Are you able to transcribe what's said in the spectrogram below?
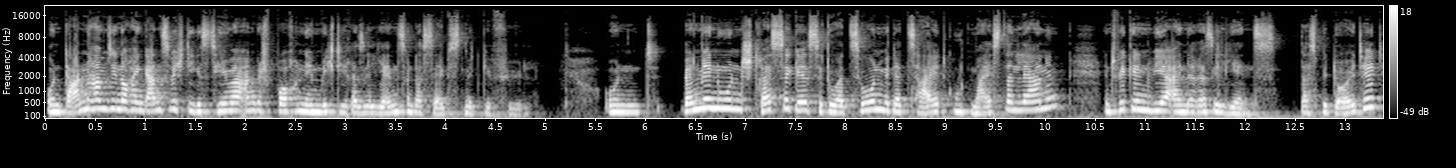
Und dann haben Sie noch ein ganz wichtiges Thema angesprochen, nämlich die Resilienz und das Selbstmitgefühl. Und wenn wir nun stressige Situationen mit der Zeit gut meistern lernen, entwickeln wir eine Resilienz. Das bedeutet,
